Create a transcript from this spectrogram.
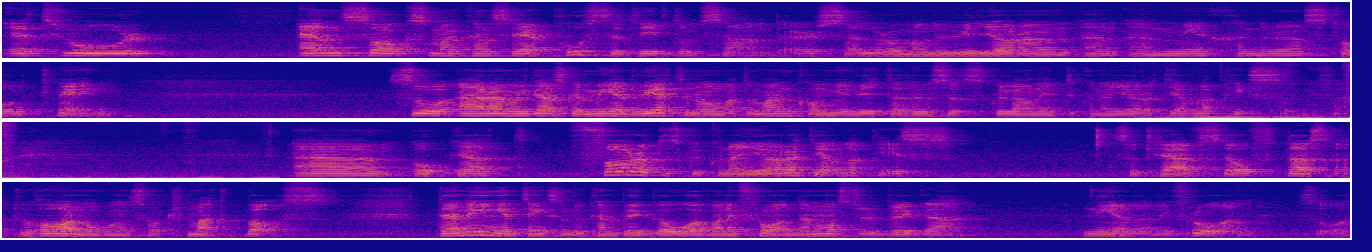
jag tror en sak som man kan säga positivt om Sanders, eller om man nu vill göra en, en, en mer generös tolkning, så är han väl ganska medveten om att om han kom i Vita huset skulle han inte kunna göra ett jävla piss ungefär. Ehm, och att för att du ska kunna göra ett jävla piss så krävs det oftast att du har någon sorts maktbas. Den är ingenting som du kan bygga ovanifrån, den måste du bygga nedanifrån. Så.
